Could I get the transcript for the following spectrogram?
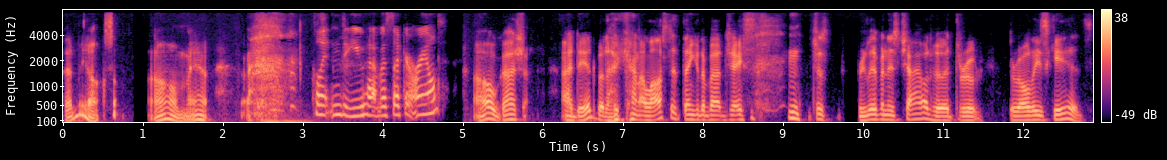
that'd be awesome. Oh man. Clinton, do you have a second round? oh gosh, I did, but I kind of lost it thinking about Jason just reliving his childhood through through all these kids.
